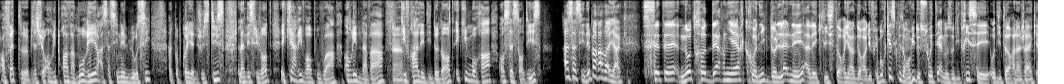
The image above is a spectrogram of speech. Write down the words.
en fait, euh, bien sûr, Henri III va mourir, assassiné lui aussi, hein, comme quoi il y a une justice l'année suivante, et qui arrivera au pouvoir, Henri de Navarre, Ah. qui fera l'édit de Nantes et qui mourra en 1610 assassiné par Ravaillac. C'était notre dernière chronique de l'année avec l'historien de Radio Fribourg. Qu'est-ce que vous avez envie de souhaiter à nos auditrices et auditeurs, Alain Jacques?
